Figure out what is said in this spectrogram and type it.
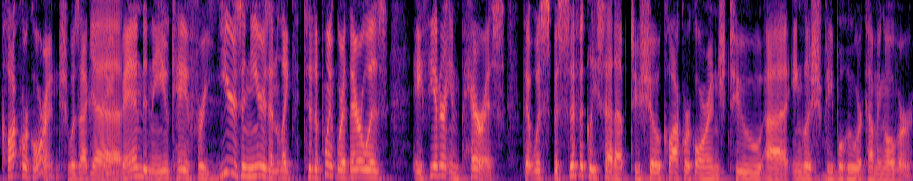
Clockwork Orange was actually Yeah. banned in the UK for years and years, and like to the point where there was a theater in Paris that was specifically set up to show Clockwork Orange to uh, English people who were coming over.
